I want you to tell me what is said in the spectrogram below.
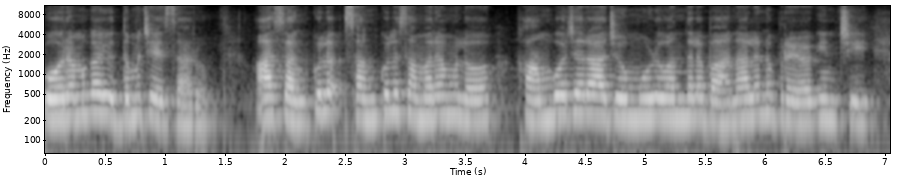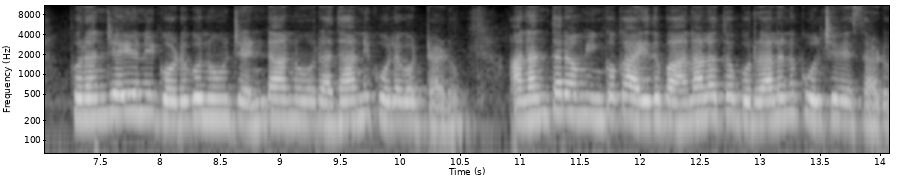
ఘోరముగా యుద్ధము చేశారు. ఆ సంకుల సంకుల సమరములో కాంబోజరాజు మూడు వందల బాణాలను ప్రయోగించి పురంజయుని గొడుగును జెండాను రథాన్ని కూలగొట్టాడు. అనంతరం ఇంకొక ఐదు బాణాలతో గుర్రాలను కూల్చివేశాడు.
